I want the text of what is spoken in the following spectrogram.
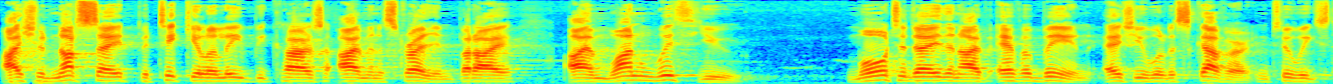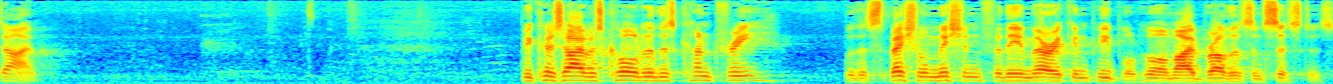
I should not say it particularly because I'm an Australian, but I, I'm one with you more today than I've ever been, as you will discover in two weeks' time. Because I was called to this country with a special mission for the American people, who are my brothers and sisters.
